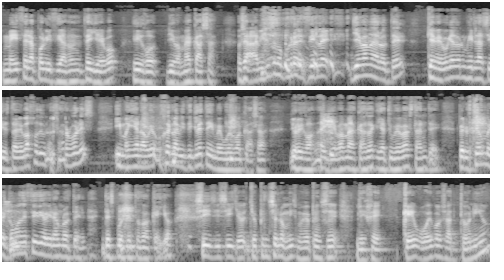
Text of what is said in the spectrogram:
me dice la policía dónde te llevo y digo, llévame a casa. O sea, a mí no se me ocurre decirle, llévame al hotel, que me voy a dormir la siesta debajo de unos árboles y mañana voy a coger la bicicleta y me vuelvo a casa. Yo le digo, "Ay, llévame a casa que ya tuve bastante. Pero este hombre, ¿cómo decidió ir a un hotel después de todo aquello? Sí, sí, sí, yo, yo pensé lo mismo. Yo pensé, le dije, qué huevos, Antonio,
